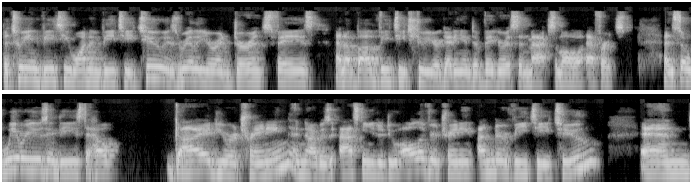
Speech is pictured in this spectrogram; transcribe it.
Between VT1 and VT2 is really your endurance phase. And above VT2, you're getting into vigorous and maximal efforts. And so we were using these to help guide your training. And I was asking you to do all of your training under VT2 and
